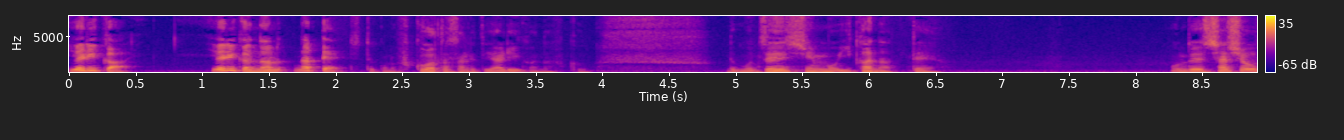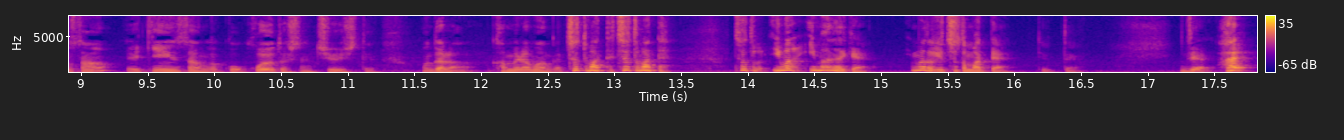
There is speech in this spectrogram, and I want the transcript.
うやりかやりかななってって言ってこの服渡されてやりかな服。でも全身もイカなって。ほんで車掌さん駅員さんがこう来ようとしたの注意して。ほんだらカメラマンが「ちょっと待ってちょっと待ってちょっと今今だけ今だけちょっと待って」って言って。で「はい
